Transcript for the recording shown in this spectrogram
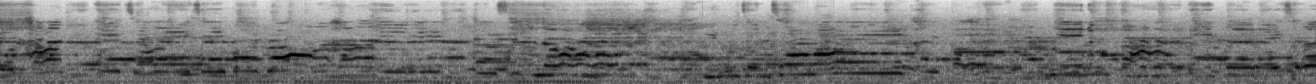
ก็พักให้ใจใจปวดร้องไห้กันสักหน่อยอยู่จนเธอไว้ค่อยไปมีน้ำตาอีกเมื่อไรเธอก็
